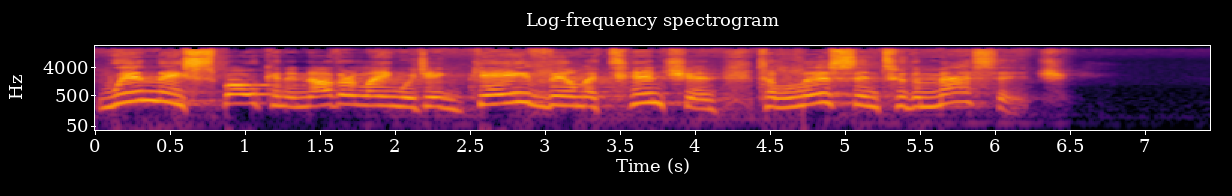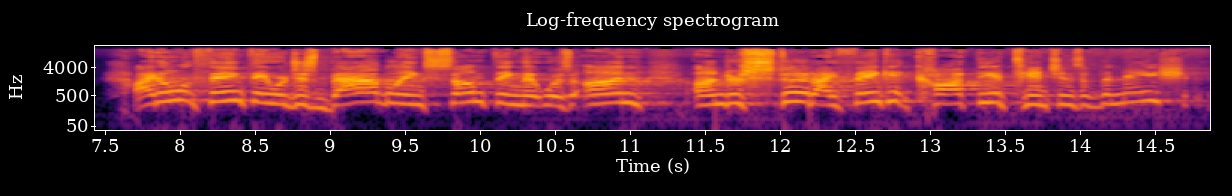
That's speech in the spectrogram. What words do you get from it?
When they spoke in another language, it gave them attention to listen to the message. I don't think they were just babbling something that was ununderstood. I think it caught the attentions of the nation.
